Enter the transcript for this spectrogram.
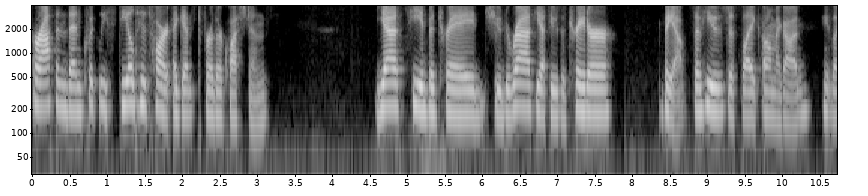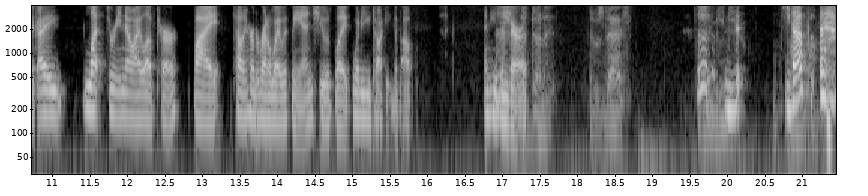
Hrathen then quickly steeled his heart against further questions. Yes, he had betrayed Shu-Dereth. Yes, he was a traitor. But yeah, so he was just like, oh my God. He's like, I let Sarene know I loved her by telling her to run away with me. And she was like, what are you talking about? And he's I embarrassed. done it. It was bad. Uh, I didn't mean to. Th- sorry, That's.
